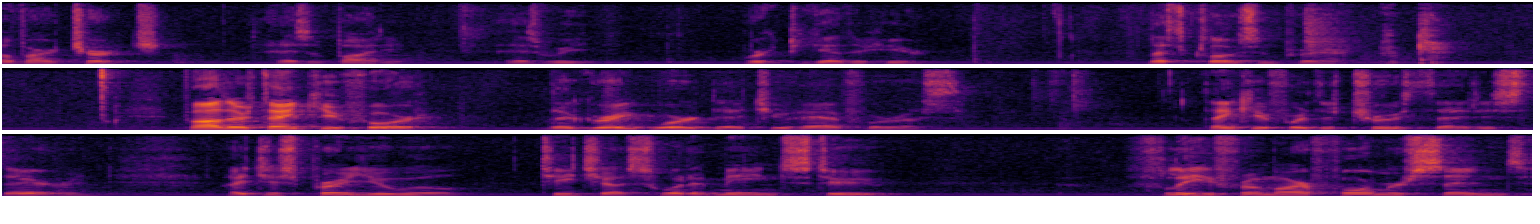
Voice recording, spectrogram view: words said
of our church as a body as we work together here. Let's close in prayer. Father, thank you for the great word that you have for us. Thank you for the truth that is there. And I just pray you will teach us what it means to flee from our former sins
